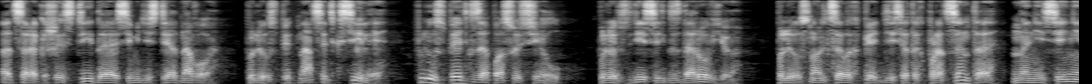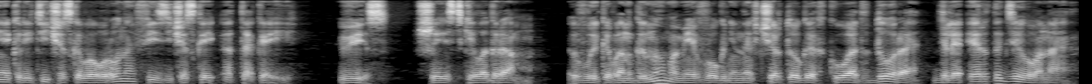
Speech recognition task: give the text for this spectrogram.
От 46 до 71. Плюс 15 к силе. Плюс 5 к запасу сил. Плюс 10 к здоровью плюс 0,5% нанесения критического урона физической атакой. Вес – 6 кг. Выкован гномами в огненных чертогах Куаддора для Эртодиона.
